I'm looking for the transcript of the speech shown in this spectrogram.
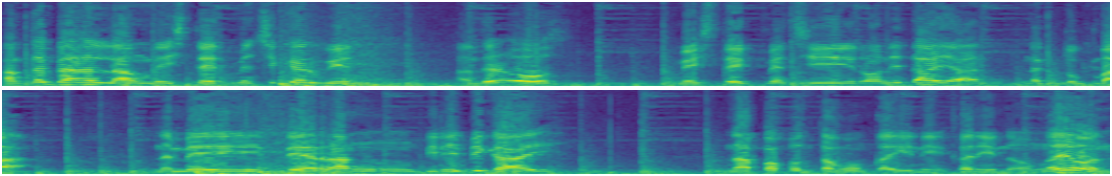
Ang kabahan lang, may statement si Kerwin under oath. May statement si Ronnie Dayan, nagtugma, na may perang binibigay na papunta kong kaini, kanino. Ngayon,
